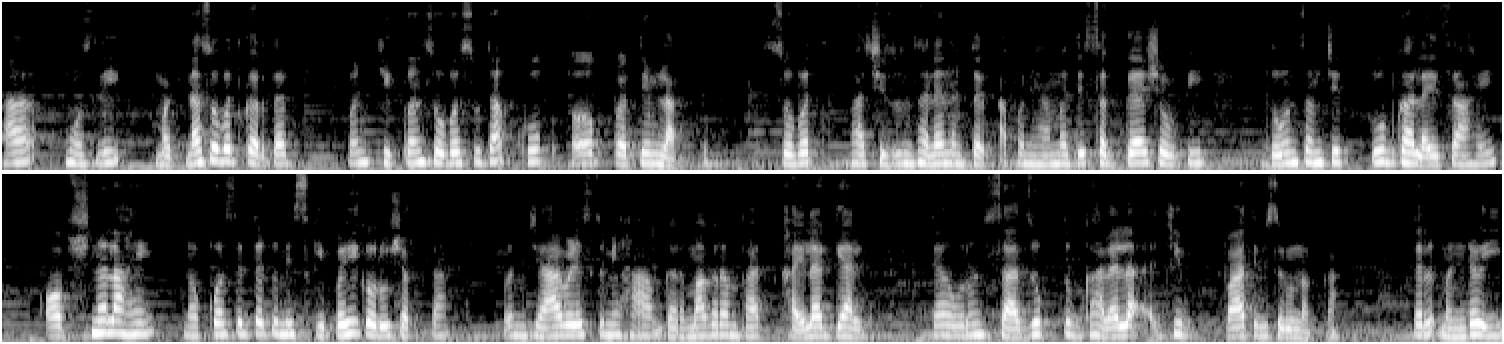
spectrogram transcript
हा मोस्टली मटणासोबत करतात पण चिकनसोबतसुद्धा खूप अप्रतिम लागतो. सोबत भात शिजून झाल्यानंतर आपण ह्यामध्ये सगळ्या शेवटी दोन चमचे तूप घालायचं आहे. ऑप्शनल आहे नको असेल तर तुम्ही स्किपही करू शकता पण ज्यावेळेस तुम्ही हा गरमागरम भात खायला घ्याल त्यावरून साजूक तूप घालायला अजिबात विसरू नका. तर मंडळी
